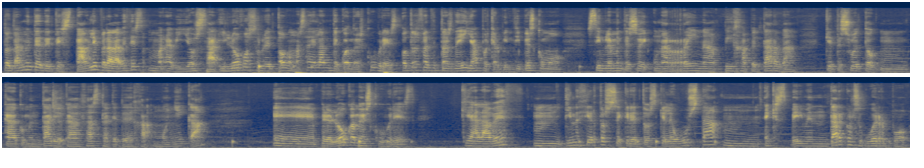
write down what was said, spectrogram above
totalmente detestable, pero a la vez es maravillosa. Y luego, sobre todo, más adelante, cuando descubres otras facetas de ella, porque al principio es como simplemente soy una reina pija petarda que te suelto mm, cada comentario, cada zasca que te deja muñeca. Eh, pero luego cuando descubres que a la vez mm, tiene ciertos secretos, que le gusta mm, experimentar con su cuerpo,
